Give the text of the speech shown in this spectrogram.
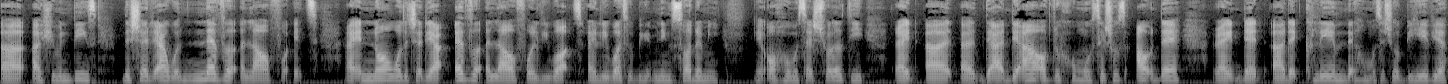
uh, uh, human beings, the Sharia will never allow for it, right? And nor will the Sharia ever allow for liwat. Right? Liwat meaning sodomy or homosexuality, right? Uh, uh, there, are, there are of the homosexuals out there, right, that uh, that claim that homosexual behavior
